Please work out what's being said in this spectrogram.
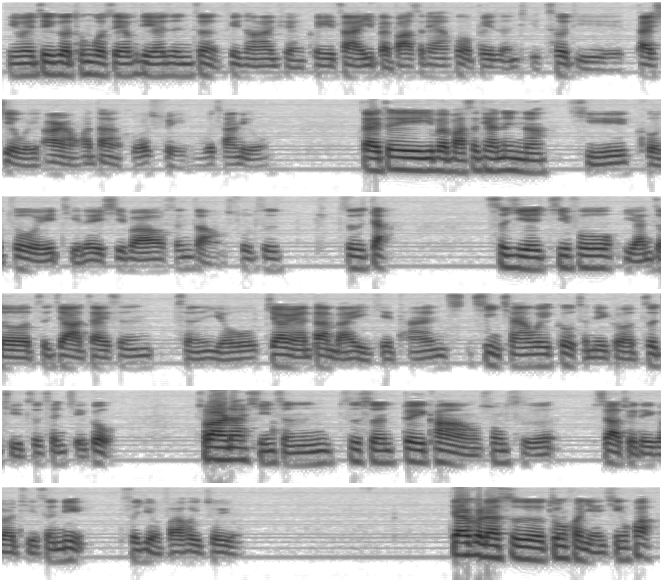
因为这个通过 CFDA 认证非常安全，可以在一百八十天后被人体彻底代谢为二氧化碳和水无残留。在这一百八十天内呢，其可作为体内细胞生长树枝支架，刺激肌肤沿着支架再生成由胶原蛋白以及弹性纤维构成的一个自体支撑结构，从而呢形成自身对抗松弛下垂的一个提升力，持久发挥作用。第二个呢是综合年轻化。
